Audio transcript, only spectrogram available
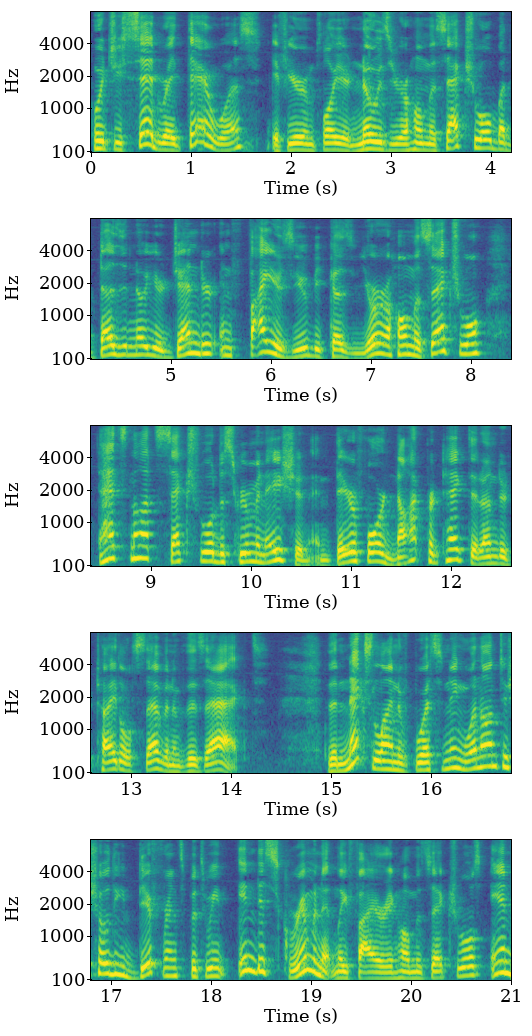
What you said right there was, if your employer knows you're a homosexual but doesn't know your gender and fires you because you're a homosexual, that's not sexual discrimination and therefore not protected under Title VII of this act. The next line of questioning went on to show the difference between indiscriminately firing homosexuals and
